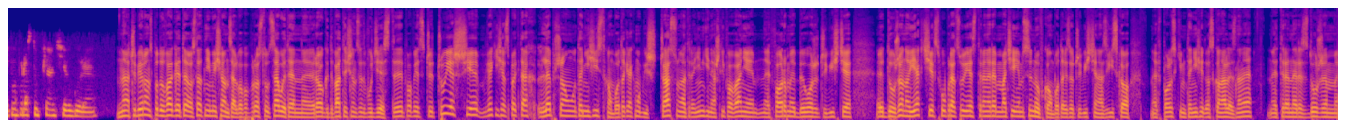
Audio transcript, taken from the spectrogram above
i po prostu piąć się w górę. No a czy biorąc pod uwagę te ostatnie miesiące, albo po prostu cały ten rok 2020, powiedz, czy czujesz się w jakichś aspektach lepszą tenisistką? Bo tak jak mówisz, czasu na treningi, na szlifowanie formy było rzeczywiście dużo. No i jak ci się współpracuje z trenerem Maciejem Synówką? Bo to jest oczywiście nazwisko w polskim tenisie doskonale znane. Trener z dużym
